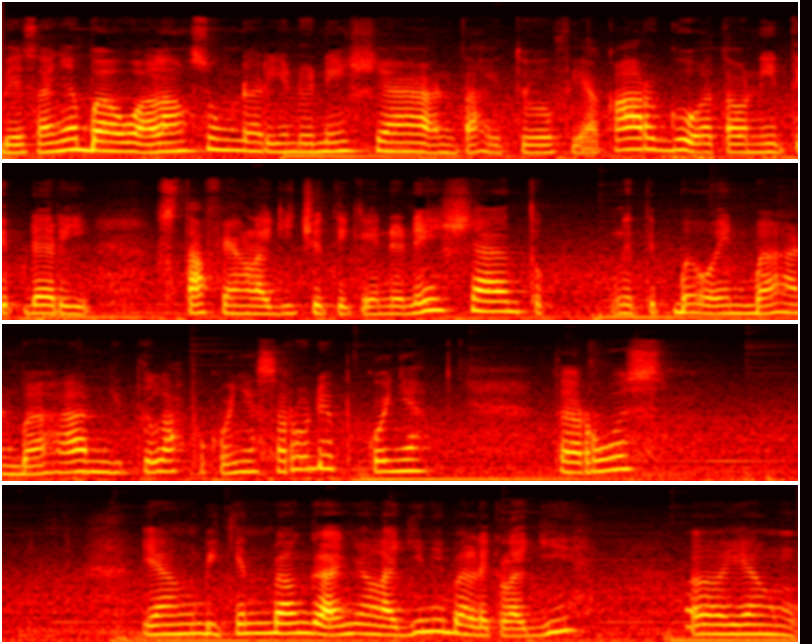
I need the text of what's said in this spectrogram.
biasanya bawa langsung dari Indonesia entah itu via kargo atau nitip dari staff yang lagi cuti ke Indonesia untuk nitip bawain bahan-bahan gitulah. Pokoknya seru deh pokoknya. Terus yang bikin bangganya lagi nih balik lagi uh, yang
